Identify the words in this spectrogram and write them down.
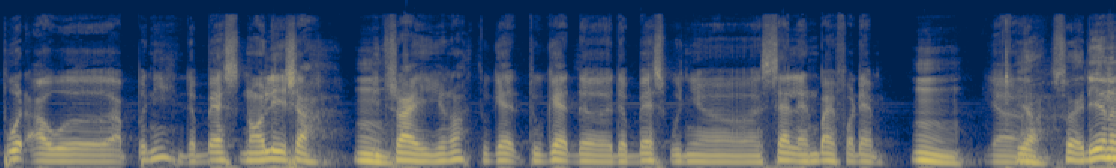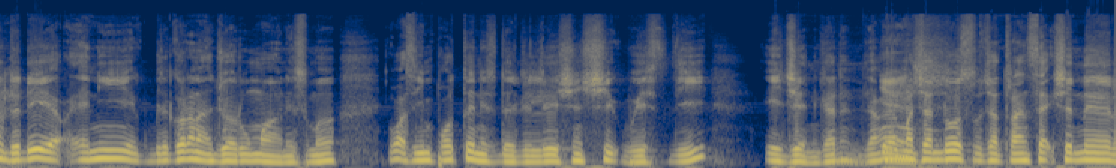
put our apa ni the best knowledge lah. We Hmm. try you know to get to get the the best punya sell and buy for them. Hmm. Yeah. Yeah. So at the end of the day, any bila korang nak jual rumah ni semua, what's important is the relationship with the agent kan. Jangan Yes. macam dos macam transactional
